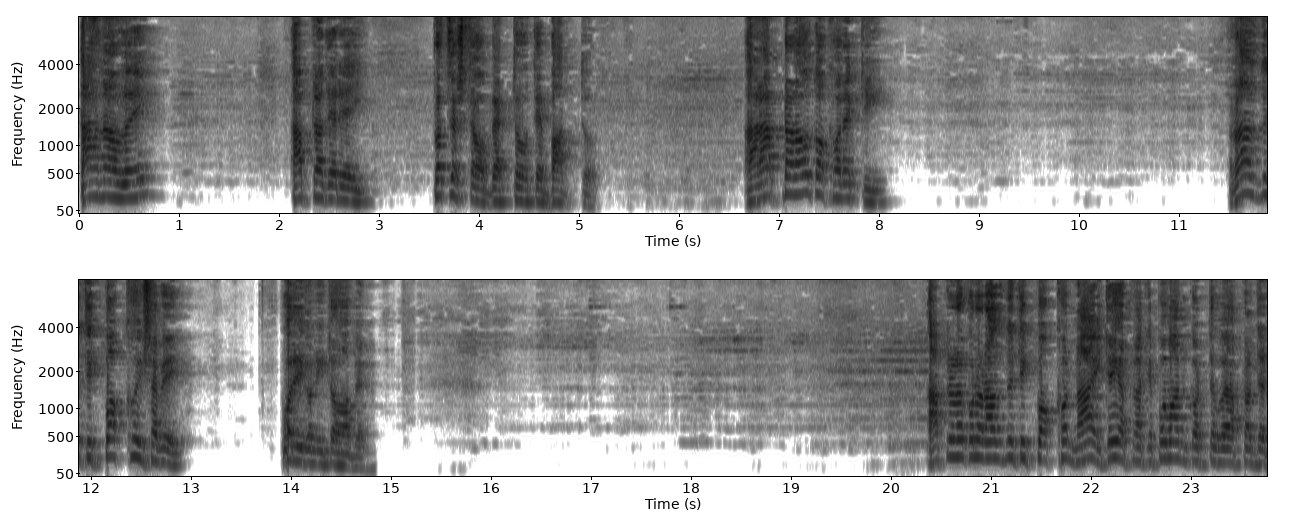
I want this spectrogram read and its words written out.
তা না হলে আপনাদের এই প্রচেষ্টাও ব্যর্থ হতে বাধ্য। আর আপনারাও তখন একটি রাজনৈতিক পক্ষ হিসাবে পরিগণিত হবেন। আপনারা কোনো রাজনৈতিক পক্ষ না এটাই আপনাকে প্রমাণ করতে হবে আপনাদের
